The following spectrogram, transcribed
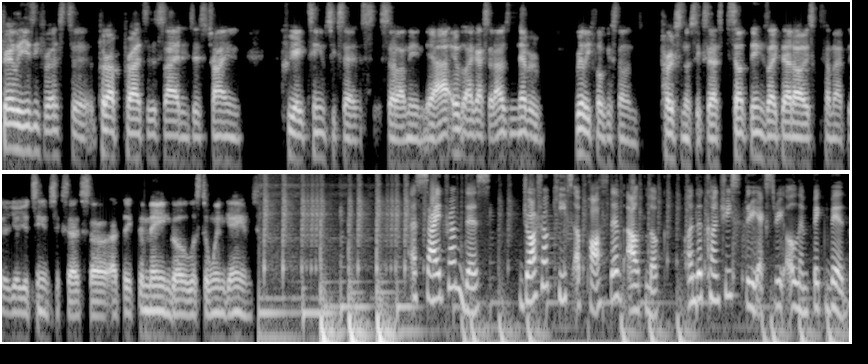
fairly easy for us to put our pride to the side and just try and create team success. So I mean, yeah, I, it, like I said, I was never really focused on personal success. Some things like that always come after your your team success. So I think the main goal was to win games. Aside from this, Joshua keeps a positive outlook on the country's 3x3 Olympic bid.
